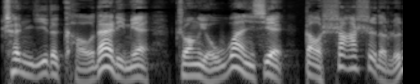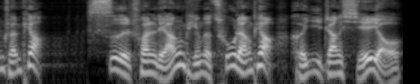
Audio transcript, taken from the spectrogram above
衬衣的口袋里面装有万县到沙市的轮船票、四川梁平的粗粮票和一张写有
